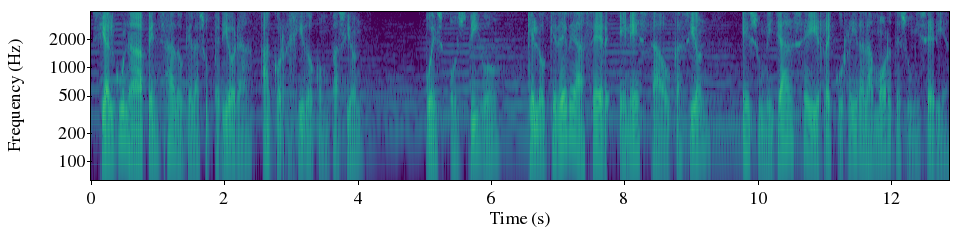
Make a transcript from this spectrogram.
si alguna ha pensado que la superiora ha corregido con pasión, pues os digo que lo que debe hacer en esa ocasión es humillarse y recurrir al amor de su miseria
